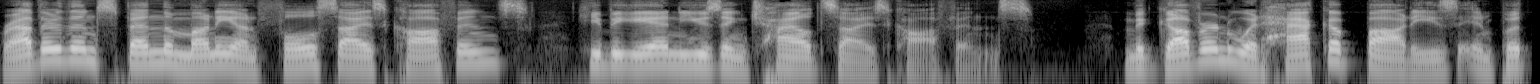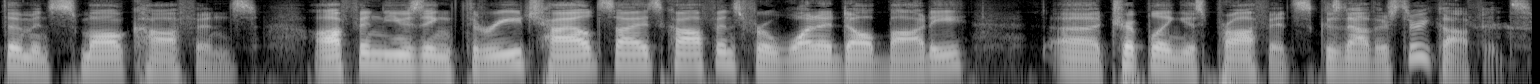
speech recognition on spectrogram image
Rather than spend the money on full size coffins, he began using child sized coffins. McGovern would hack up bodies and put them in small coffins, often using three child sized coffins for one adult body, uh, tripling his profits because now there's three coffins.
